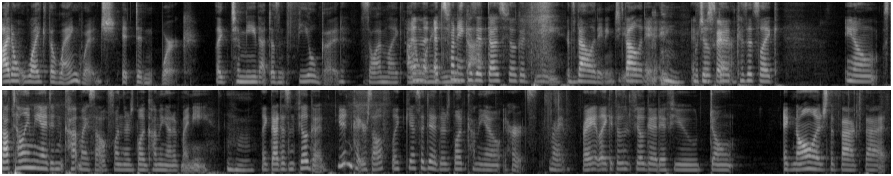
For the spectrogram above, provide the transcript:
I don't like the language. It didn't work. Like to me that doesn't feel good. So I'm like I don't want to it's funny because it does feel good to me. it's validating to It's you. validating. it Which feels is fair. good because it's like, you know, stop telling me I didn't cut myself when there's blood coming out of my knee. Mhm. Like that doesn't feel good. You didn't cut yourself. Like yes, I did. There's blood coming out. It hurts, Right. right? Like it doesn't feel good if you don't acknowledge the fact that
